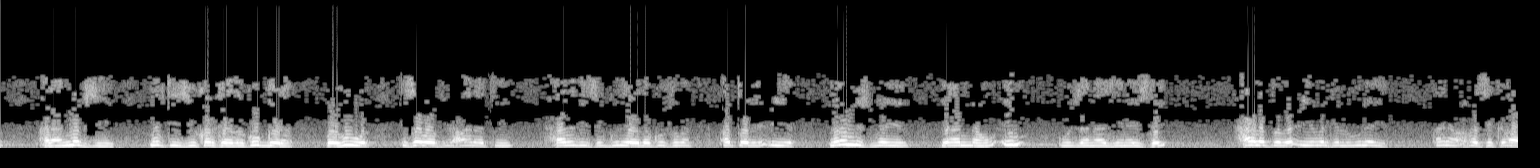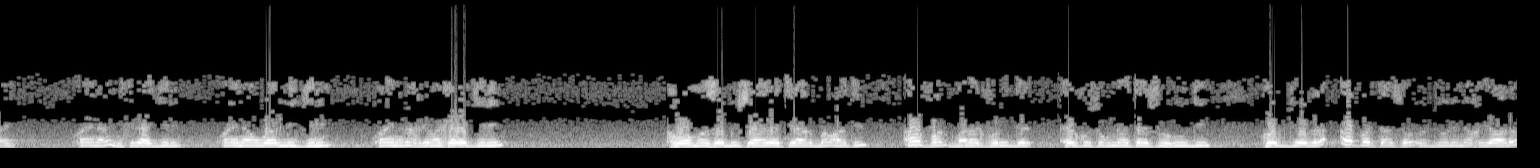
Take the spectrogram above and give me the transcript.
calaa nafsihi naftiisii korkeeda ku qira wa huwa isagoo fii xaalatihi xaaladiisa gudaheeda ku sugan atabiiciya loo nisbeeyey biannahu in uu zanaasinaystay xaalad dabiiciya marka lagu leeyahay waa inaan waxba si ka ahayn waa inaan ikraah jirin waa inaan waalli jirin waa inaan arrimo kale jirin. Huwa mase bishahaadati arbacatin afar marag furideed ay ku sugnaataa shuhuudin. Goobjooga afartaasoo akhyaara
